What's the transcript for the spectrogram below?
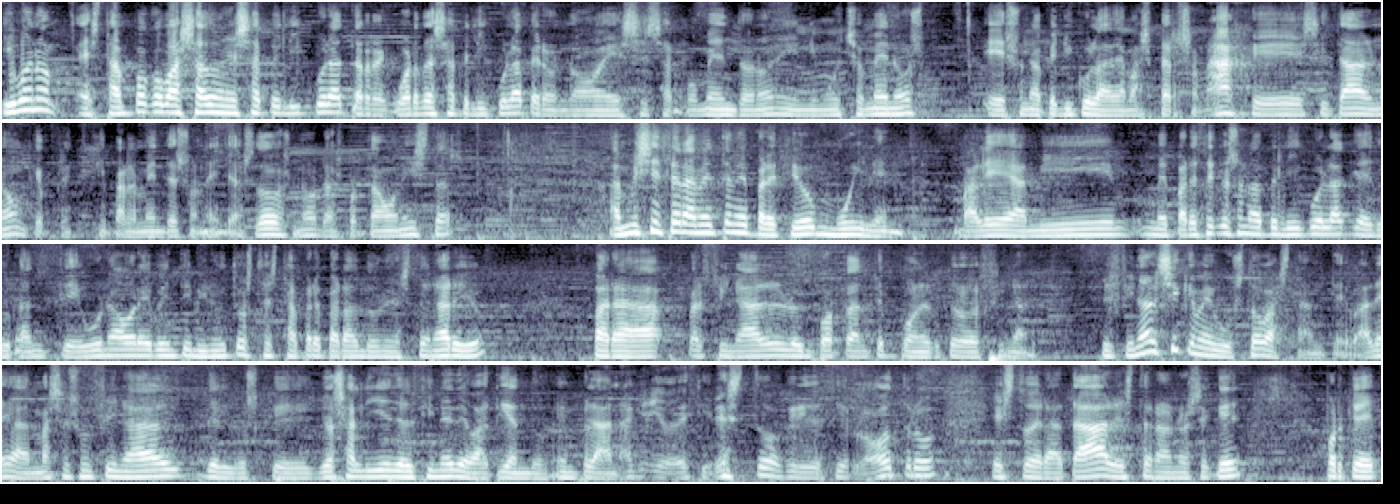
Y bueno, está un poco basado en esa película, te recuerda esa película, pero no es ese argumento, ¿no? Ni, ni mucho menos. Es una película de más personajes y tal, ¿no? Que principalmente son ellas dos, ¿no? Las protagonistas. A mí sinceramente me pareció muy lenta, ¿vale? A mí me parece que es una película que durante una hora y 20 minutos te está preparando un escenario para al final lo importante ponértelo al final. El final sí que me gustó bastante, ¿vale? Además es un final de los que yo salí del cine debatiendo, en plan, ha querido decir esto, ha querido decir lo otro, esto era tal, esto era no sé qué, porque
